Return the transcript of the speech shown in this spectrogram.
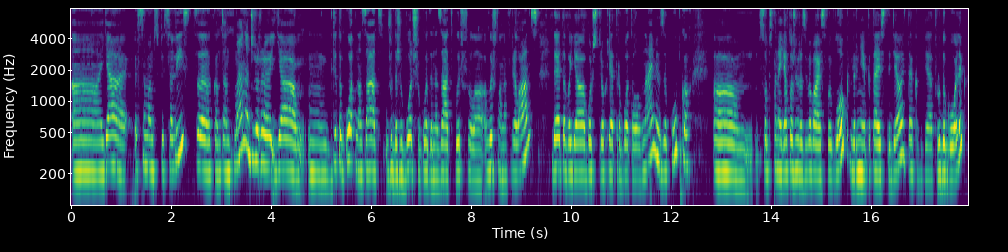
А, я SMM-специалист, контент-менеджер. Я где-то год назад, уже даже больше года назад вышла, вышла на фриланс. До этого я больше трех лет работала в найме, в закупках. А, собственно, я тоже развиваю свой блог, вернее, пытаюсь это делать, так как я трудоголик.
